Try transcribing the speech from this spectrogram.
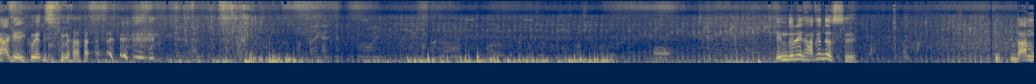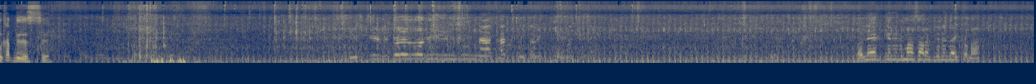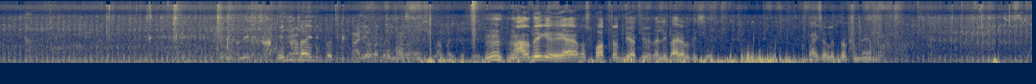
আগেই কয়ে দিছি না। ইন্দুরি খাতে দিচ্ছে? দান খাতে দিচ্ছে। ভিতরে যদি না থাকতো তাহলে কি হতো? তাহলে এক গেরের মাছ আর গেরে যাইতো না। মাছ দেখে স্পট দেওয়া তাহলে ভাইরাল বেশি ভাইরালের দরকার নেই আমরা।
